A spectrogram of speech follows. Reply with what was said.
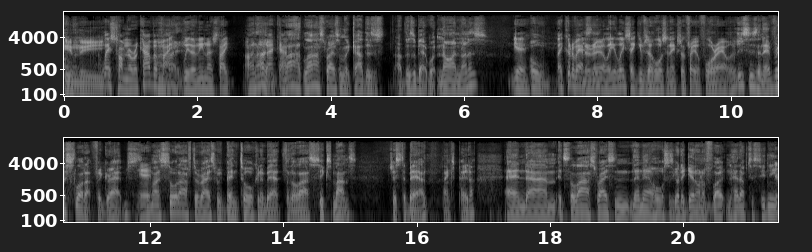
in the. Less time to recover, mate, with an interstate I know. backup. Last, last race on the card, there's uh, there's about what nine runners. Yeah. Oh, they could have had it early. At least that gives a horse an extra three or four hours. This is an Everest slot up for grabs. Yeah. The most sought after race we've been talking about for the last six months, just about. Thanks, Peter. And um, it's the last race, and then our horse has got to get on a float and head up to Sydney.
